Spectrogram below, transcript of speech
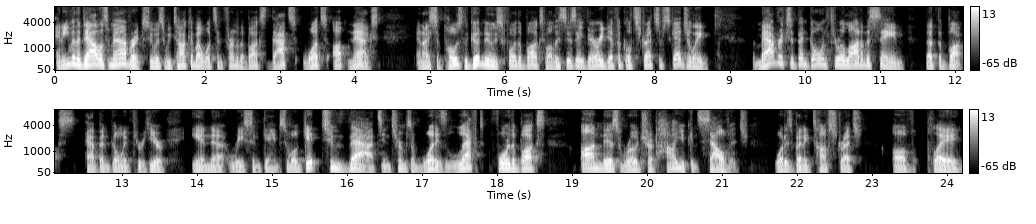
and even the Dallas Mavericks, who, as we talk about what's in front of the Bucks, that's what's up next. And I suppose the good news for the Bucks, while this is a very difficult stretch of scheduling, the Mavericks have been going through a lot of the same that the Bucks have been going through here in uh, recent games. So we'll get to that in terms of what is left for the Bucks on this road trip, how you can salvage what has been a tough stretch of play.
